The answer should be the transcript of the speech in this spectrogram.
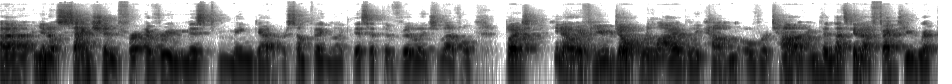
uh, you know, sanctioned for every missed minga or something like this at the village level. But you know, if you don't reliably come over time, then that's going to affect you, rep-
